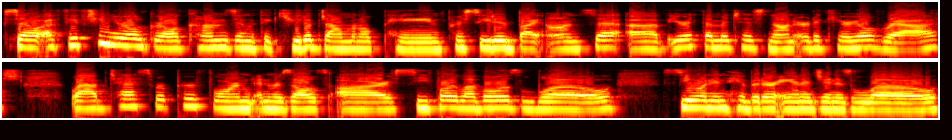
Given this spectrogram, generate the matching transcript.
So a 15-year-old girl comes in with acute abdominal pain preceded by onset of erythematous non-urticarial rash. Lab tests were performed and results are C4 level is low, C1 inhibitor antigen is low,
